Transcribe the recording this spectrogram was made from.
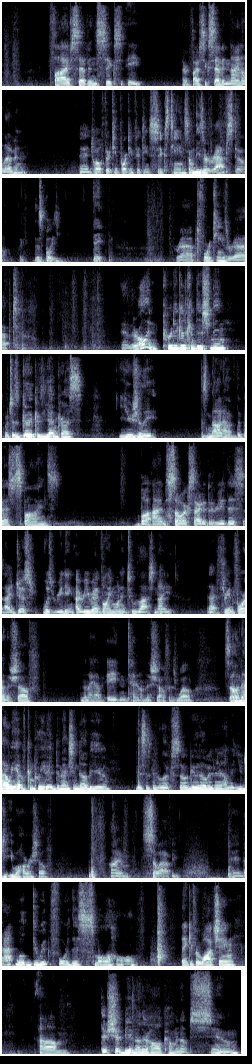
five, seven, six, eight, or five, six, seven, nine, eleven and 12, 13, 14, 15, 16. Some of these are wrapped still. Like this boy's thick. Wrapped, 14's wrapped. And they're all in pretty good conditioning, which is good because Yen Press usually does not have the best spines. But I'm so excited to read this. I just was reading, I reread volume one and two last night. I have three and four on the shelf and then I have 8 and 10 on the shelf as well. So now we have completed Dimension W. This is going to look so good over there on the Yuji Iwahara shelf. I am so happy. And that will do it for this small haul. Thank you for watching. Um, there should be another haul coming up soon.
